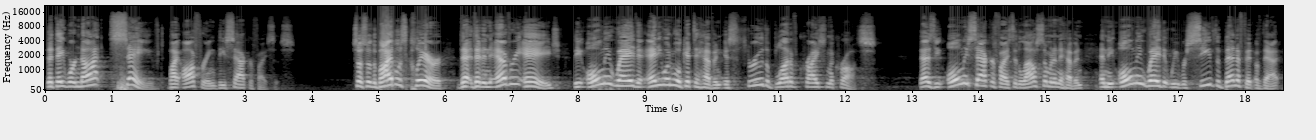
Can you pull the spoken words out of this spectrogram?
that they were not saved by offering these sacrifices. So, so the Bible is clear that, that in every age, the only way that anyone will get to heaven is through the blood of Christ on the cross. That is the only sacrifice that allows someone into heaven, and the only way that we receive the benefit of that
